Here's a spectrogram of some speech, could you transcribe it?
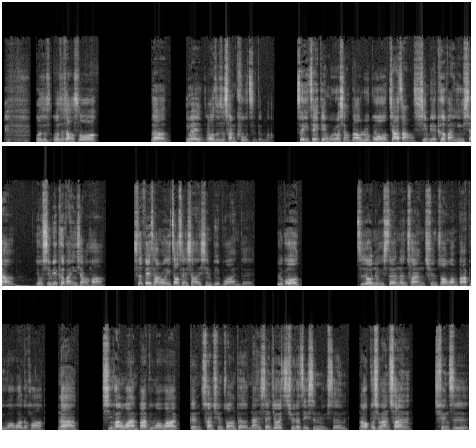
我是我是想说，那因为王子是穿裤子的嘛，所以这一点我又想到，如果家长性别刻板印象有性别刻板印象的话。是非常容易造成小孩性别不安的。如果只有女生能穿裙装玩芭比娃娃的话，那喜欢玩芭比娃娃跟穿裙装的男生就会觉得自己是女生，然后不喜欢穿裙子、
